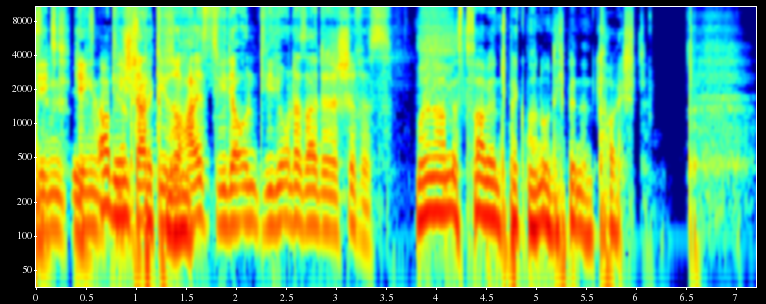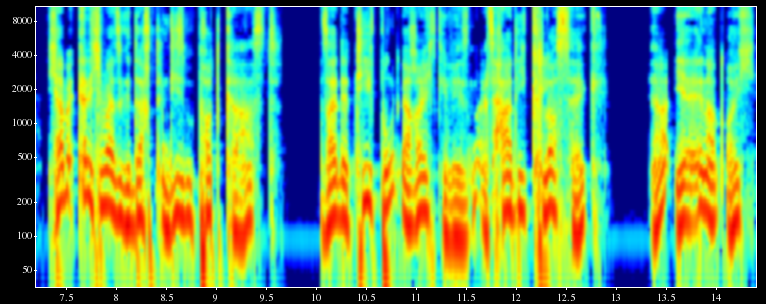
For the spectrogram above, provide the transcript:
gegen, gegen Fabian die Stadt, Speckmann. die so heißt wie, der, wie die Unterseite des Schiffes. Mein Name ist Fabian Speckmann und ich bin enttäuscht. Ich habe ehrlicherweise gedacht, in diesem Podcast sei der Tiefpunkt erreicht gewesen, als Hardy Klossek, ja, ihr erinnert euch,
